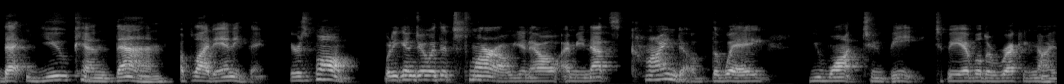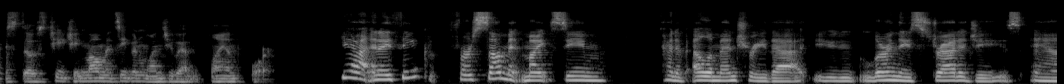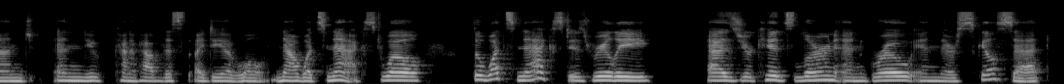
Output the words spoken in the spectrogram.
that you can then apply to anything. Here's a poem. What are you going to do with it tomorrow? You know, I mean, that's kind of the way you want to be, to be able to recognize those teaching moments, even ones you hadn't planned for. Yeah. And I think for some, it might seem kind of elementary that you learn these strategies and and you kind of have this idea of well now what's next well the what's next is really as your kids learn and grow in their skill set,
